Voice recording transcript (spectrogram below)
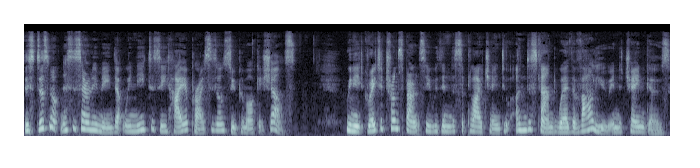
This does not necessarily mean that we need to see higher prices on supermarket shelves. We need greater transparency within the supply chain to understand where the value in the chain goes.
